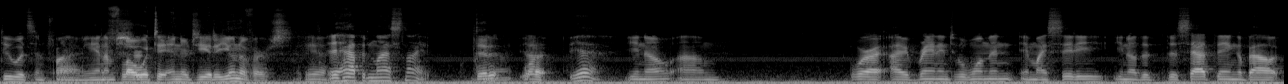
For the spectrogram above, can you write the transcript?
do what's in front of me. And I'm flow sure with the energy of the universe. Yeah. it happened last night. Did it? Uh, yeah, you know, um, where I, I ran into a woman in my city. You know, the the sad thing about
